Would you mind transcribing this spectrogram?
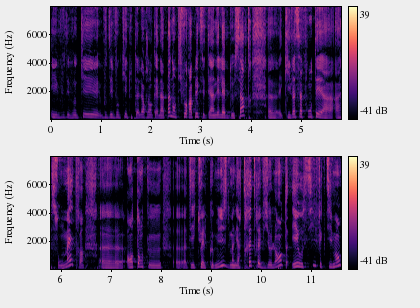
et, vous, évoquiez, vous évoquiez tout à l'heure Jean Canapa, dont il faut rappeler que c'était un élève de Sartre, euh, qui va s'affronter à, son maître euh, en tant qu'intellectuel communiste de manière très très violente, et aussi effectivement,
